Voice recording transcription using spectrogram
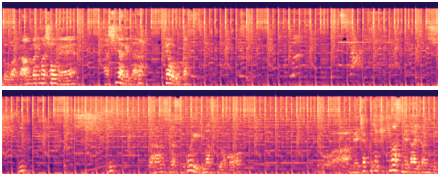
度は頑張りましょうね。足上げたら手を動かす。バランスがすごいいりますよ。うわめちゃくちゃ効きますね体幹に。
